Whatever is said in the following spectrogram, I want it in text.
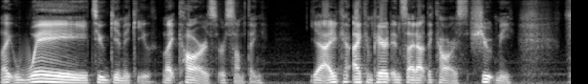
Like way too gimmicky, like cars or something. Yeah, I, I compared Inside Out to Cars. Shoot me.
